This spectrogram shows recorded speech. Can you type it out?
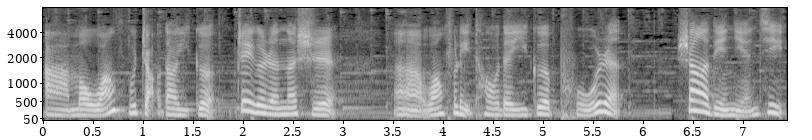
啊某王府找到一个，这个人呢是，呃王府里头的一个仆人，上了点年纪。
